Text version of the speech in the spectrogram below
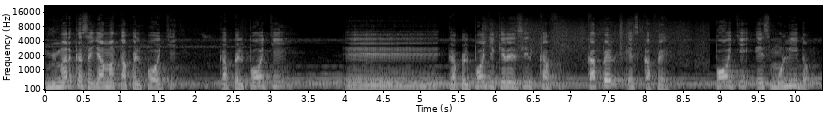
Mi marca se llama Capelpoche. Capelpoche, eh, Capelpoche quiere decir caf- Capel es café, Poche es molido.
